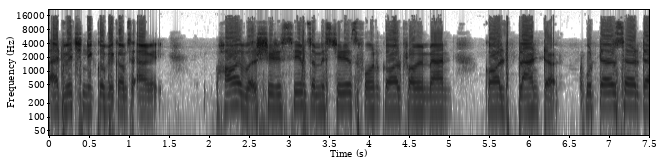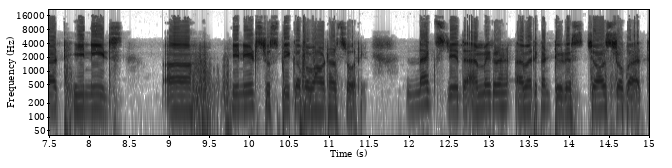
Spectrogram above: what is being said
at which Nico becomes angry. However, she receives a mysterious phone call from a man called Plantard, who tells her that he needs uh, he needs to speak up about her story. Next day, the American tourist George Stobbart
